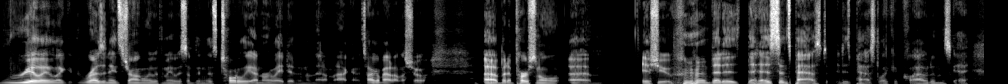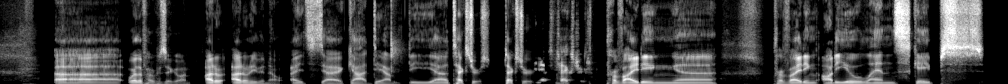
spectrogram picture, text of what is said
really like resonates strongly with me with something that's totally unrelated and that I'm not going to talk about on the show uh, but a personal um, issue that is that has since passed. It has passed like a cloud in the sky. Uh, where the fuck was it going? I don't. I don't even know. It's uh, goddamn the uh, textures, texture, yes, textures. providing uh, providing audio landscapes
